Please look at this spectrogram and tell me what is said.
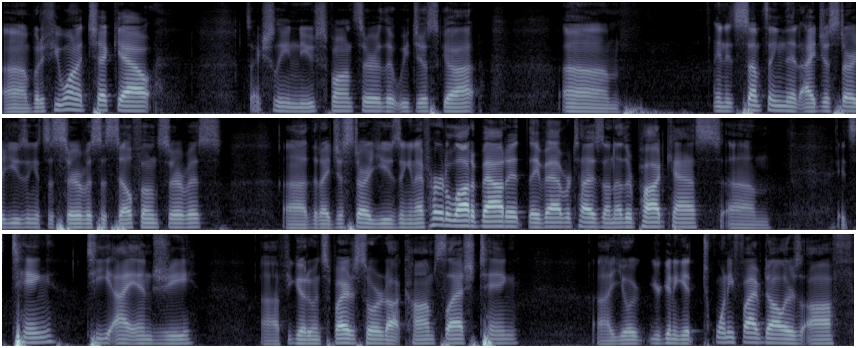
Uh, but if you want to check out, it's actually a new sponsor that we just got. Um, and it's something that I just started using. It's a service, a cell phone service uh, that I just started using. And I've heard a lot about it. They've advertised on other podcasts. Um, it's Ting, T I N G. Uh, if you go to inspireddisorder.com slash Ting, uh, you're you're going to get $25 off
